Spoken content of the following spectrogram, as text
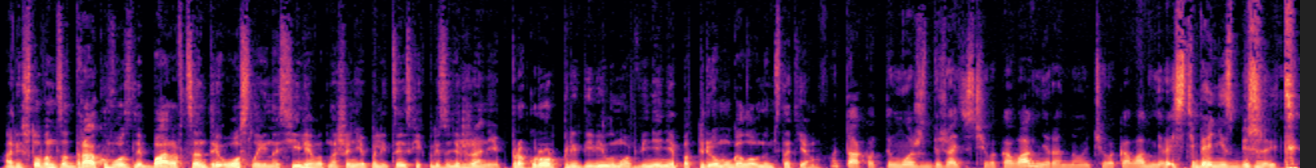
арестован за драку возле бара в центре Осло и насилие в отношении полицейских при задержании. Прокурор предъявил ему обвинение по трем уголовным статьям. Вот так вот ты можешь сбежать из ЧВК Вагнера, но ЧВК Вагнера из тебя не сбежит.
